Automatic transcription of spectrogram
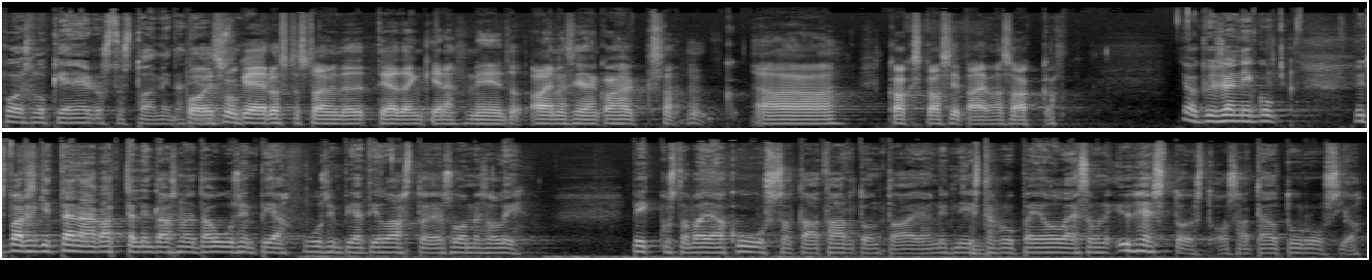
Pois lukien edustustoiminta. Pois tietysti. lukien edustustoiminta tietenkin, niin aina siihen kahdeksan, kaksi kasi päivän saakka. Joo, kyllä se niin kuin, nyt varsinkin tänään kattelin taas noita uusimpia, uusimpia tilastoja. Suomessa oli pikkusta vajaa 600 tartuntaa, ja nyt niistä mm. rupeaa olemaan semmoinen 11 osa täällä Turussa jo.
